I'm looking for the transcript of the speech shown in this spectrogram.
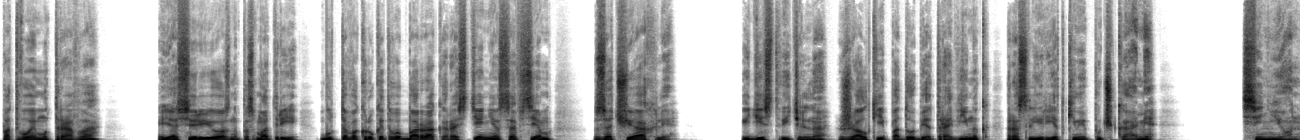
по-твоему, трава?» «Я серьезно, посмотри, будто вокруг этого барака растения совсем зачахли». И действительно, жалкие подобия травинок росли редкими пучками. «Синьон,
